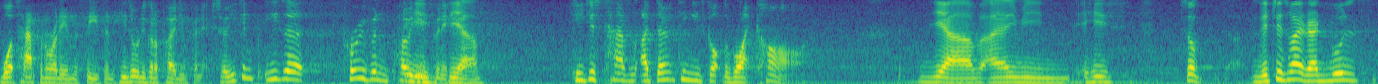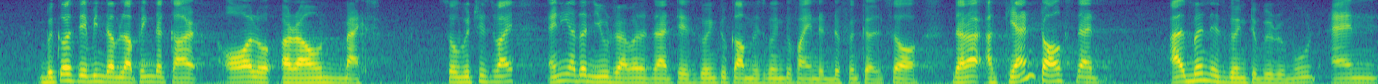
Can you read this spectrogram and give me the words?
what's happened already in the season, he's already got a podium finish. So he can he's a proven podium he's, finisher. yeah, He just hasn't. I don't think he's got the right car. yeah. I mean, he's so, which is why Red Bulls, because they've been developing the car all around Max. So, which is why any other new driver that is going to come is going to find it difficult. So, there are again talks that Albon is going to be removed and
